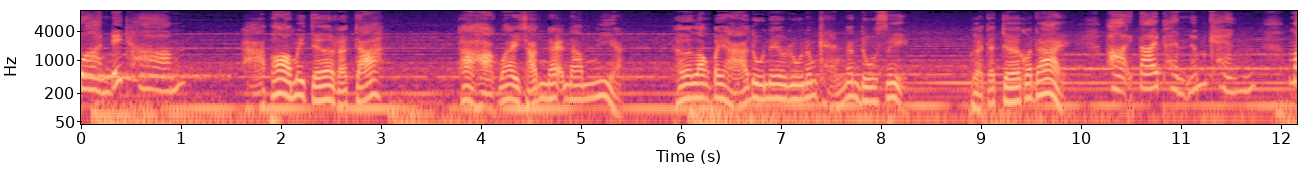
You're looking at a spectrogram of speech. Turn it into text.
วานได้ถาม หาพ่อไม่เจอเหรอจ๊ะ ถ้าหากว่าให้ฉันแนะนำเนี่ย เธอลองไปหาดูในรูน้ำแข็งนั่นดูสิ เผื่อจะเจอก็ได้ ภายใต้แผ่นน้ำแข็ง ม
